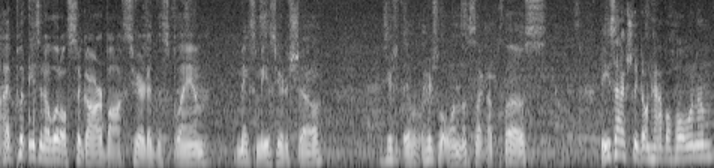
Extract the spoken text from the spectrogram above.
I put these in a little cigar box here to display them. Makes them easier to show. Here's, here's what one looks like up close. These actually don't have a hole in them.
